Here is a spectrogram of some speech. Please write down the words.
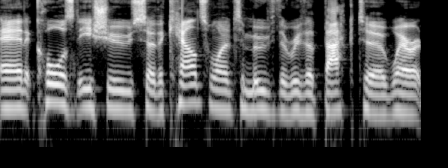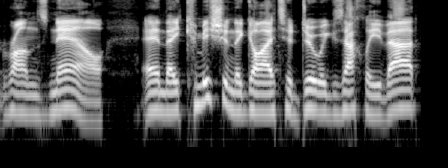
And it caused issues, so the council wanted to move the river back to where it runs now. And they commissioned a guy to do exactly that.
